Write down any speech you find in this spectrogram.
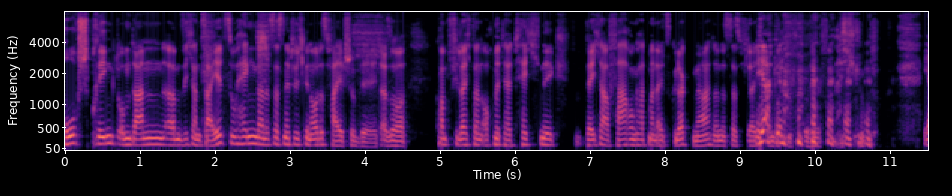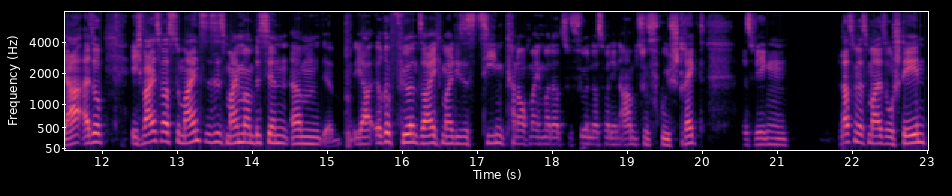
hochspringt, um dann ähm, sich ans Seil zu hängen, dann ist das natürlich genau das falsche Bild. Also kommt vielleicht dann auch mit der Technik, welche Erfahrung hat man als Glöckner, dann ist das vielleicht ja, genau. nicht so hilfreich. ja, also ich weiß, was du meinst. Es ist manchmal ein bisschen ähm, ja, irreführend, sage ich mal. Dieses Ziehen kann auch manchmal dazu führen, dass man den Arm zu früh streckt. Deswegen lassen wir es mal so stehen.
